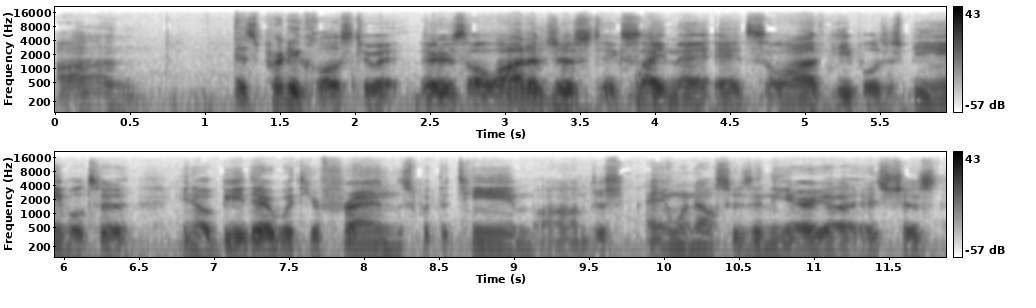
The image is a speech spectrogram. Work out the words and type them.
Um, it's pretty close to it. There's a lot of just excitement. It's a lot of people just being able to, you know, be there with your friends, with the team, um, just anyone else who's in the area. It's just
